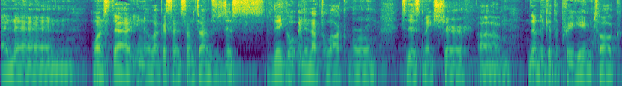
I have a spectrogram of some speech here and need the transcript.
and then once that, you know, like I said, sometimes it's just they go in and out the locker room to just make sure. Um, then they get the pregame talk,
